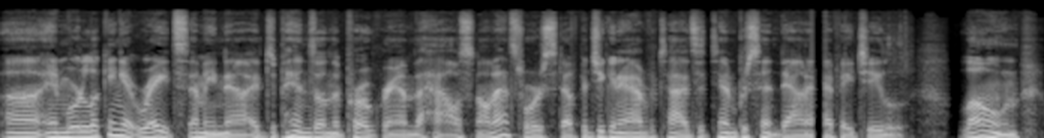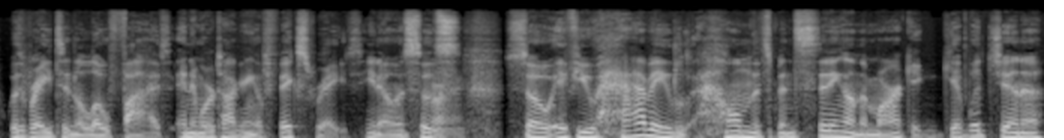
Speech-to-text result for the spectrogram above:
Uh, and we're looking at rates. I mean, now it depends on the program, the house, and all that sort of stuff. But you can advertise a ten percent down FHA loan with rates in the low fives, and then we're talking a fixed rate. You know, and so Right. so if you have a home that's been sitting on the market, get with Jenna.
